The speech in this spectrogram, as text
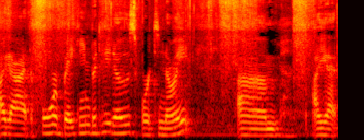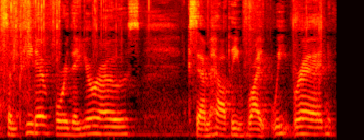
I got four baking potatoes for tonight. Um, I got some pita for the Euros, some healthy white wheat bread,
